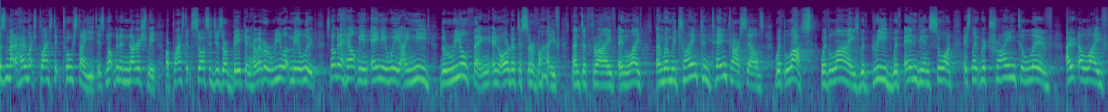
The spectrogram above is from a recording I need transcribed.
Doesn't matter how much plastic toast I eat, it's not going to nourish me, or plastic sausages or bacon, however real it may look. It's not going to help me in any way. I need the real thing in order to survive and to thrive in life. And when we try and content ourselves with lust, with lies, with greed, with envy, and so on, it's like we're trying to live out a life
